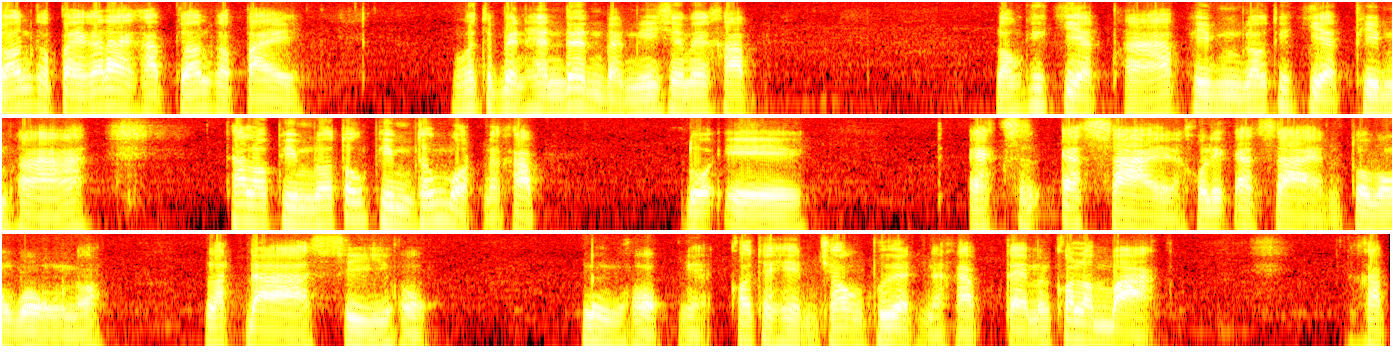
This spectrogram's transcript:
ย้อนกลับไปก็ได้ครับ ย้อนกลับไปมันก็จะเป็นแฮนเดิลแบบนี้ใช่ไหมครับเราขี้เกียจหาพิมพ์เราขี้เกียจพิมพ์หา ถ้าเราพิมพ์เราต้องพิมพ์ทั้งหมดนะครับ ตัว A แอดไซน์เขาเรียกแอดไซน์ตัววงวงๆเนาะรัดดา 46หนึ่งหกเนี่ย ก็จะเห็นช่องเพื่อนนะครับ แต่มันก็ลำบากนะครับ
